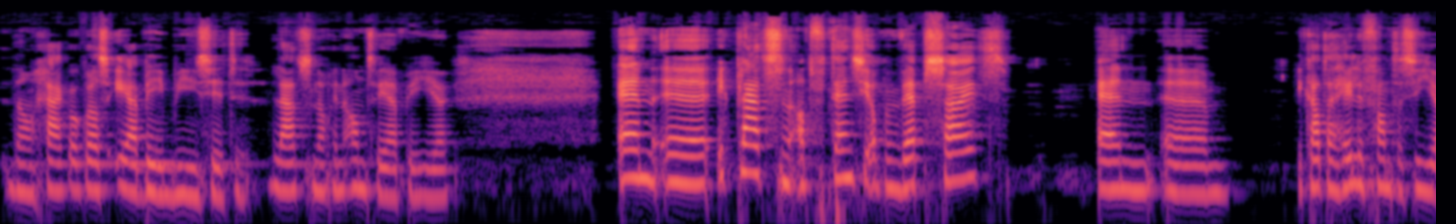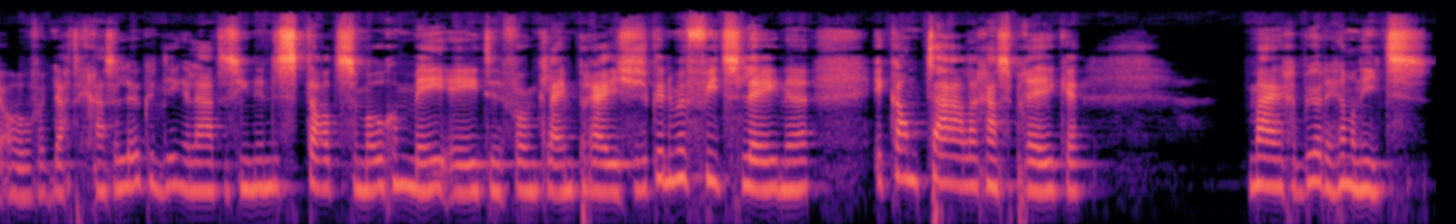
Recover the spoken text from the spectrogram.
dan ga ik ook wel eens Airbnb zitten. Laatst nog in Antwerpen hier. En uh, ik plaatste een advertentie op een website. En uh, ik had er hele fantasieën over. Ik dacht, ik ga ze leuke dingen laten zien in de stad. Ze mogen meeeten voor een klein prijsje. Ze kunnen me fiets lenen. Ik kan talen gaan spreken. Maar er gebeurde helemaal niets.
